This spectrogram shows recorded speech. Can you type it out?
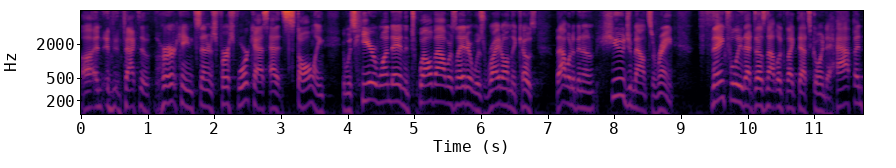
Uh, and, and, in fact, the Hurricane Center's first forecast had it stalling. It was here one day, and then 12 hours later, it was right on the coast. That would have been a huge amounts of rain. Thankfully, that does not look like that's going to happen,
